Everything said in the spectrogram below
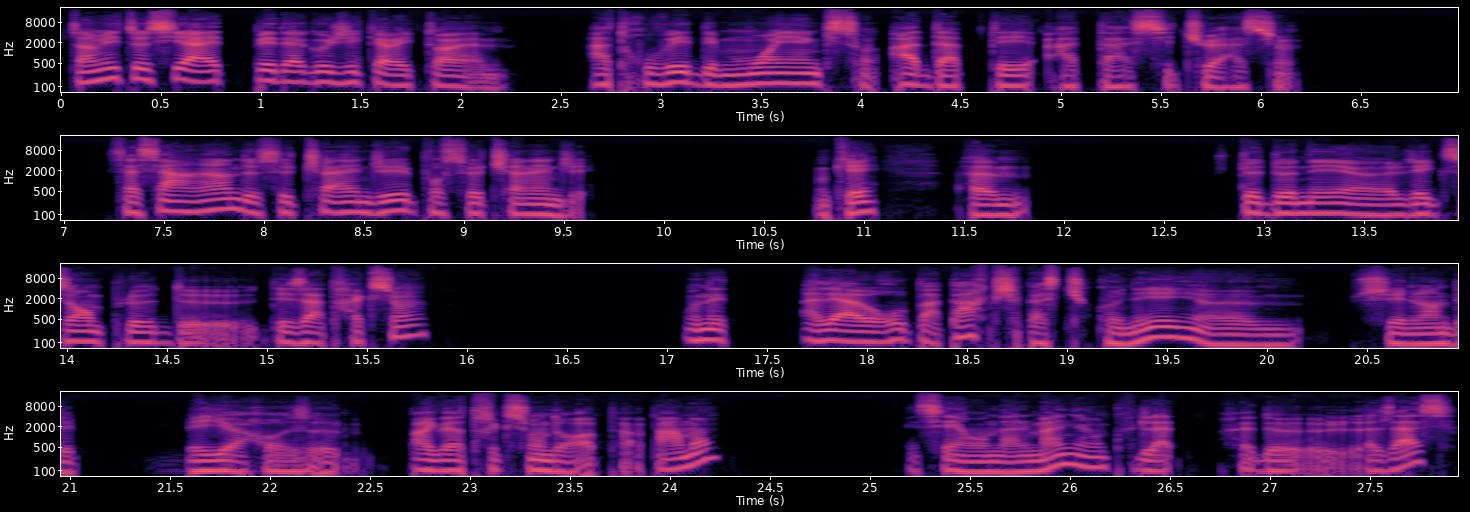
Je t'invite aussi à être pédagogique avec toi-même, à trouver des moyens qui sont adaptés à ta situation. Ça sert à rien de se challenger pour se challenger. OK? Te donner euh, l'exemple de, des attractions. On est allé à Europa Park, je ne sais pas si tu connais, euh, c'est l'un des meilleurs euh, parcs d'attractions d'Europe apparemment. C'est en Allemagne, hein, près de près de l'Alsace.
